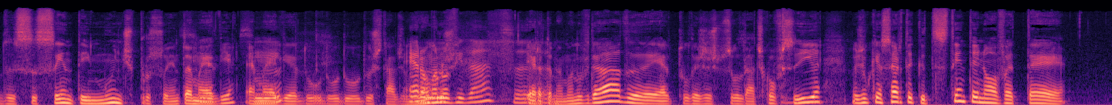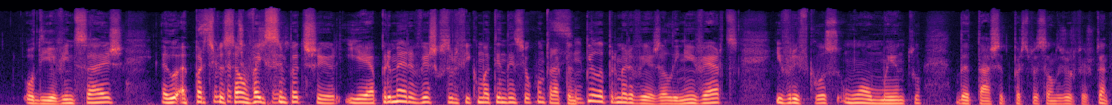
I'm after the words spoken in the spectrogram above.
de 60 e muitos por cento, a média, sim. a média do, do, do, dos Estados-membros. Era uma novidade? Era também uma novidade, era todas as possibilidades que oferecia, mas o que é certo é que de 79 até o dia 26 a, a participação veio sempre a descer e é a primeira vez que se verifica uma tendência ao contrário. Portanto, pela primeira vez a linha inverte-se e verificou-se um aumento da taxa de participação dos europeus. Portanto,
